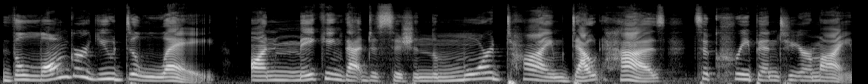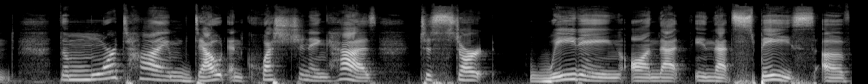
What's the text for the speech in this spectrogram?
The longer you delay on making that decision, the more time doubt has to creep into your mind. The more time doubt and questioning has to start waiting on that in that space of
